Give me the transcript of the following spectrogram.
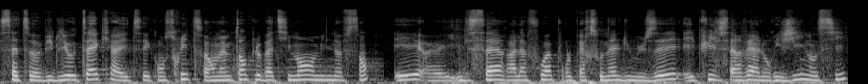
Cette bibliothèque a été construite en même temps que le bâtiment en 1900 et euh, il sert à la fois pour le personnel du musée et puis il servait à l'origine aussi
